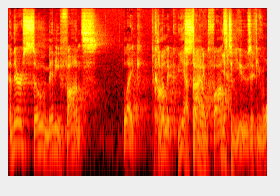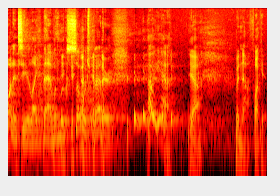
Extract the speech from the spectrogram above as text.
And there are so many fonts, like comic yeah, so styled many- fonts yeah. to use if you wanted to. Like that would look so much better. Oh yeah, yeah. But no, fuck it.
